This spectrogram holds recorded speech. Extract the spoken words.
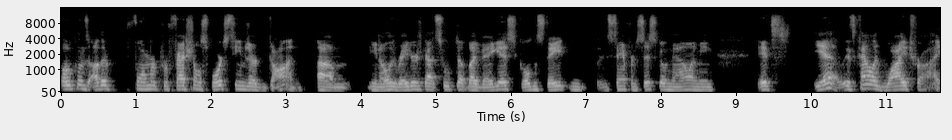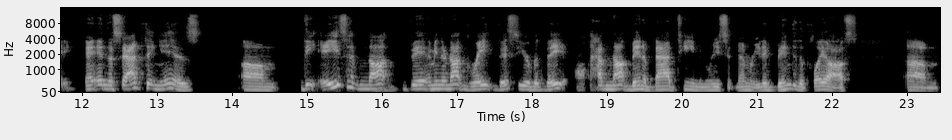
Oakland's other former professional sports teams are gone. Um, you know, the Raiders got swooped up by Vegas, Golden State, and, San Francisco now. I mean, it's yeah, it's kind of like why try? And, and the sad thing is, um, the A's have not been. I mean, they're not great this year, but they have not been a bad team in recent memory. They've been to the playoffs um,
